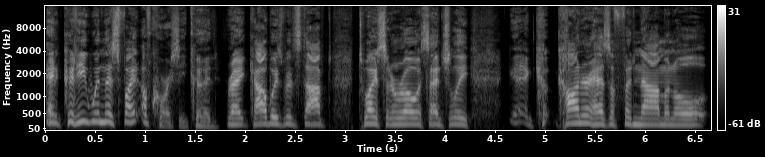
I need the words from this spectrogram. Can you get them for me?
And could he win this fight? Of course he could, right? Cowboy's been stopped twice in a row, essentially. Uh, C- Conor has a phenomenal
